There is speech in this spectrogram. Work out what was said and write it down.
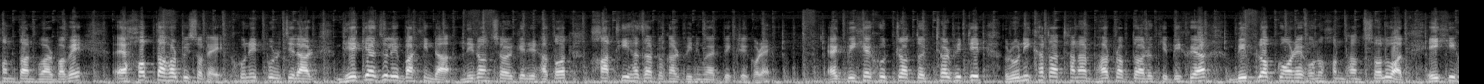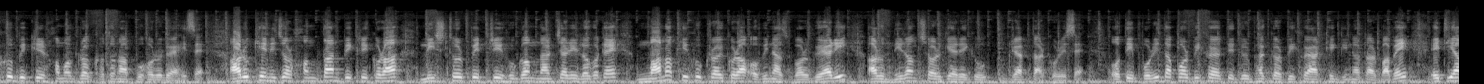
সন্তান হোৱাৰ বাবে এসপ্তাহৰ পিছতে শোণিতপুৰ জিলাৰ ঢেকীয়াজুলিৰ বাসিন্দা নিৰণ স্বৰ্গেৰীৰ হাতত ষাঠি হাজাৰ টকাৰ বিনিময়ত বিক্ৰী কৰে। এক বিশেষ সূত্ৰত তথ্যৰ ভিত্তিত ৰুণিখাটা থানাৰ ভাৰপ্ৰাপ্ত আৰক্ষী বিষয়া বিপ্লৱ কোঁৱৰে অনুসন্ধান চলোৱাত এই শিশু বিক্ৰীৰ সমগ্ৰ ঘটনা পোহৰলৈ আহিছে। আৰক্ষীয়ে নিজৰ সন্তান বিক্ৰী কৰা নিষ্ঠুৰ পিতৃ সুগম নাৰ্জাৰীৰ লগতে মানৱ শিশু ক্ৰয় কৰা অবিনাশ বৰগয়াৰী আৰু নিৰণ স্বৰ্গীয়াৰীকো গ্ৰেপ্তাৰ কৰিছে। অতি পৰিতাপৰ বিষয় অতি দুৰ্ভাগ্যৰ বিষয় আৰ্থিক দীনতাৰ বাবে এতিয়া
